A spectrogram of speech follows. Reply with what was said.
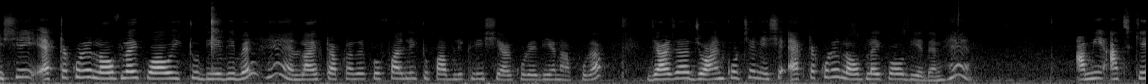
এসেই একটা করে লভ লাইক ওয়াও একটু দিয়ে দিবেন হ্যাঁ? লাইভটা আপনাদের প্রোফাইলে একটু পাবলিকলি শেয়ার করে দিয়ে আপুরা। যারা যারা জয়েন করছেন, এসে একটা করে লভ লাইক ওয়াও দিয়ে দেন হ্যাঁ? আমি আজকে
